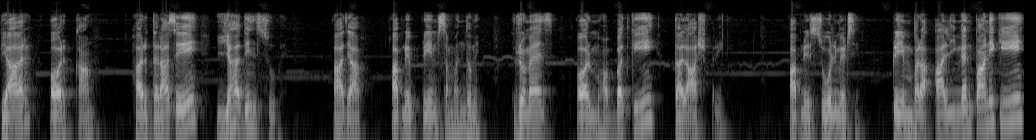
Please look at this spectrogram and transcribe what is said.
प्यार और काम। हर तरह से यह दिन शुभ है। आज आप अपने प्रेम संबंधों में रोमांस और मोहब्बत की तलाश करेंगे अपने सोलमेट से प्रेम भरा आलिंगन पाने की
